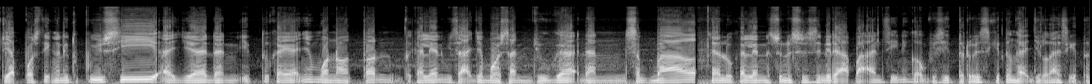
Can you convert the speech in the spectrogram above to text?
tiap postingan itu puisi aja dan itu kayaknya monoton kalian bisa aja bosan juga dan sebal lalu kalian sun-sun sendiri apaan sih ini kok puisi terus gitu nggak jelas gitu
